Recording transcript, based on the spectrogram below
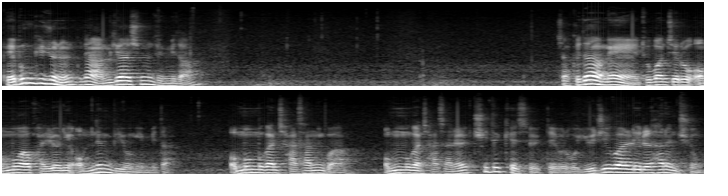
배분 기준은 그냥 암기하시면 됩니다. 자, 그 다음에 두 번째로 업무와 관련이 없는 비용입니다. 업무무관 자산과 업무무관 자산을 취득했을 때 그리고 유지 관리를 하는 중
